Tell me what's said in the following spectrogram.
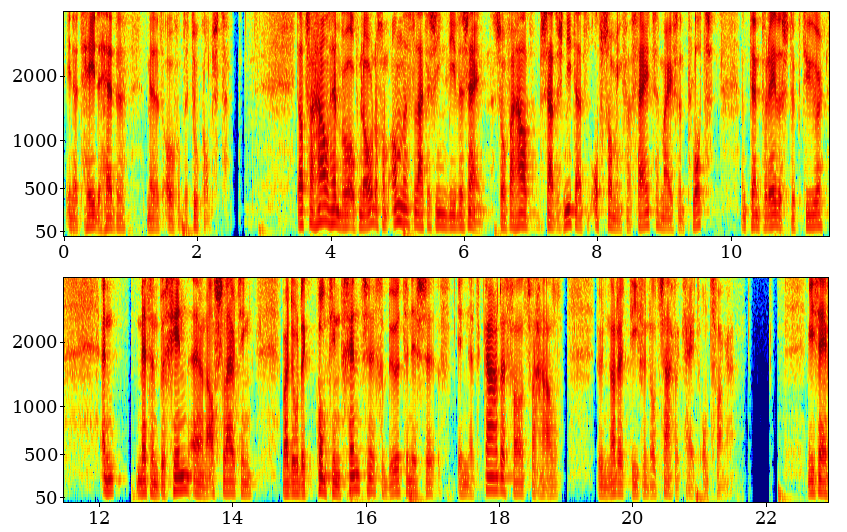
in het heden hebben met het oog op de toekomst. Dat verhaal hebben we ook nodig om anders te laten zien wie we zijn. Zo'n verhaal bestaat dus niet uit een opsomming van feiten, maar heeft een plot, een temporele structuur en met een begin en een afsluiting, waardoor de contingente gebeurtenissen in het kader van het verhaal hun narratieve noodzakelijkheid ontvangen. Wie zijn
